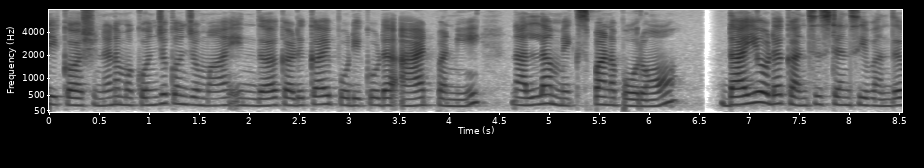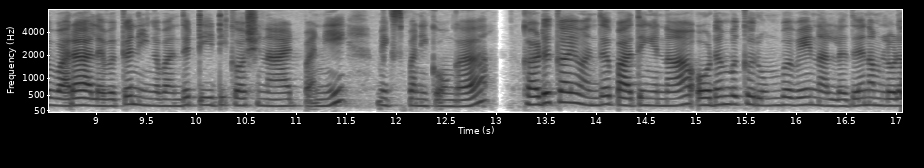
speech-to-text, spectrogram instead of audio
டிகாஷனை நம்ம கொஞ்சம் கொஞ்சமாக இந்த கடுக்காய் பொடி கூட ஆட் பண்ணி நல்லா மிக்ஸ் பண்ண போகிறோம் டையோட கன்சிஸ்டன்சி வந்து வர அளவுக்கு நீங்கள் வந்து டிடி காஷன் ஆட் பண்ணி மிக்ஸ் பண்ணிக்கோங்க. கடுக்காய் வந்து பார்த்திங்கன்னா உடம்புக்கு ரொம்பவே நல்லது. நம்மளோட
